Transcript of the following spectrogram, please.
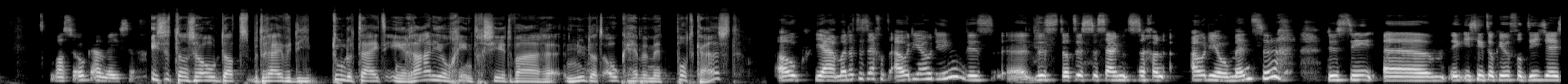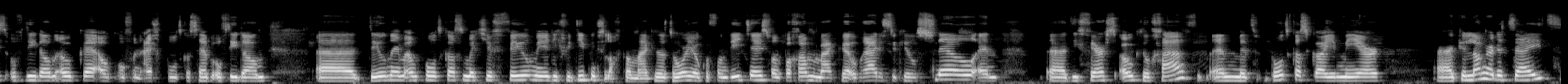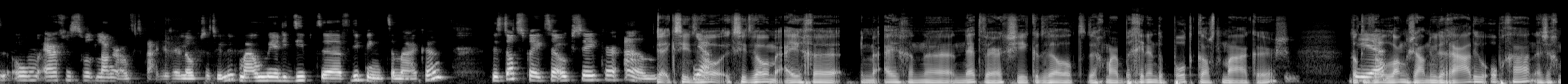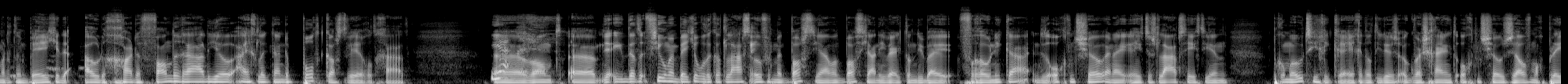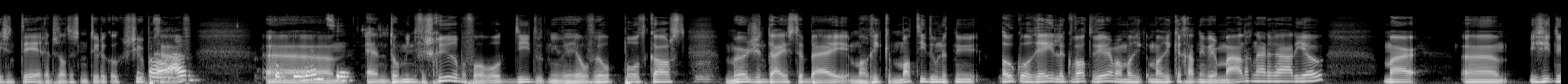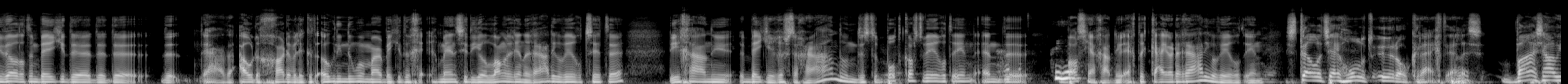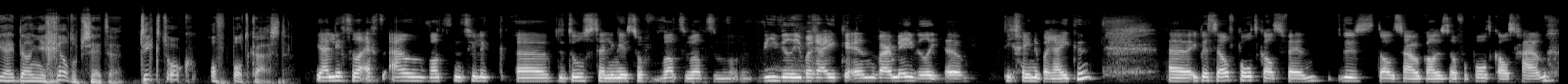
was ook aanwezig. Is het dan zo dat bedrijven die toen de tijd in radio geïnteresseerd waren, nu dat ook hebben met podcast? Ook, ja, maar dat is echt het audio-ding. Dus, eh, dus dat is, ze zijn, gewoon audio-mensen. Dus die, ehm, je je ziet ook heel veel DJ's of die dan ook, eh, ook of een eigen podcast hebben, of die dan eh, deelnemen aan podcasts, omdat je veel meer die verdiepingsslag kan maken. Dat hoor je ook al van DJ's. Want programma maken op radio is natuurlijk heel snel en divers ook heel gaaf. En met podcast kan je meer, heb je langer de tijd om ergens wat langer over te praten. Dat is heel natuurlijk, maar om meer die diepte, verdieping te maken. Dus dat spreekt ze ook zeker aan. Ja, ik zie het wel, ik zie het wel in mijn eigen, in mijn eigen eh, netwerk. Zie ik het wel dat zeg maar, beginnende podcastmakers. Dat die Ja. wel langzaam nu de radio opgaan. En zeg maar dat een beetje de oude garde van de radio eigenlijk naar de podcastwereld gaat. Ja. Eh, want eh, ja, ik, dat viel me een beetje op. Ik had het laatst over met Bastiaan. Want Bastiaan die werkt dan nu bij Veronica in de ochtendshow. En hij heeft dus laatst heeft hij een promotie gekregen. Dat hij dus ook waarschijnlijk de ochtendshow zelf mag presenteren. Dus dat is natuurlijk ook super gaaf. En Domien Verschuren bijvoorbeeld, die doet nu weer heel veel podcast, merchandise erbij. Marieke Mat, die doen het nu ook wel redelijk wat weer. Maar Marieke, Marieke gaat nu weer maandag naar de radio. Maar ehm, je ziet nu wel dat een beetje de, de, de, de, ja, de oude garde, wil ik het ook niet noemen. Maar een beetje de mensen die al langer in de radiowereld zitten, die gaan nu een beetje rustiger aandoen. Dus de podcastwereld in en de Bastiaan gaat nu echt de keiharde radiowereld in. Stel dat jij 100 euro krijgt, Alice. Waar zou jij dan je geld op zetten? TikTok of podcast? Ja, het ligt wel echt aan wat natuurlijk eh, de doelstelling is. Of wat, wat, wie wil je bereiken en waarmee wil je eh, diegene bereiken. Eh, ik ben zelf podcast-fan, dus dan zou ik al eens over podcast gaan.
